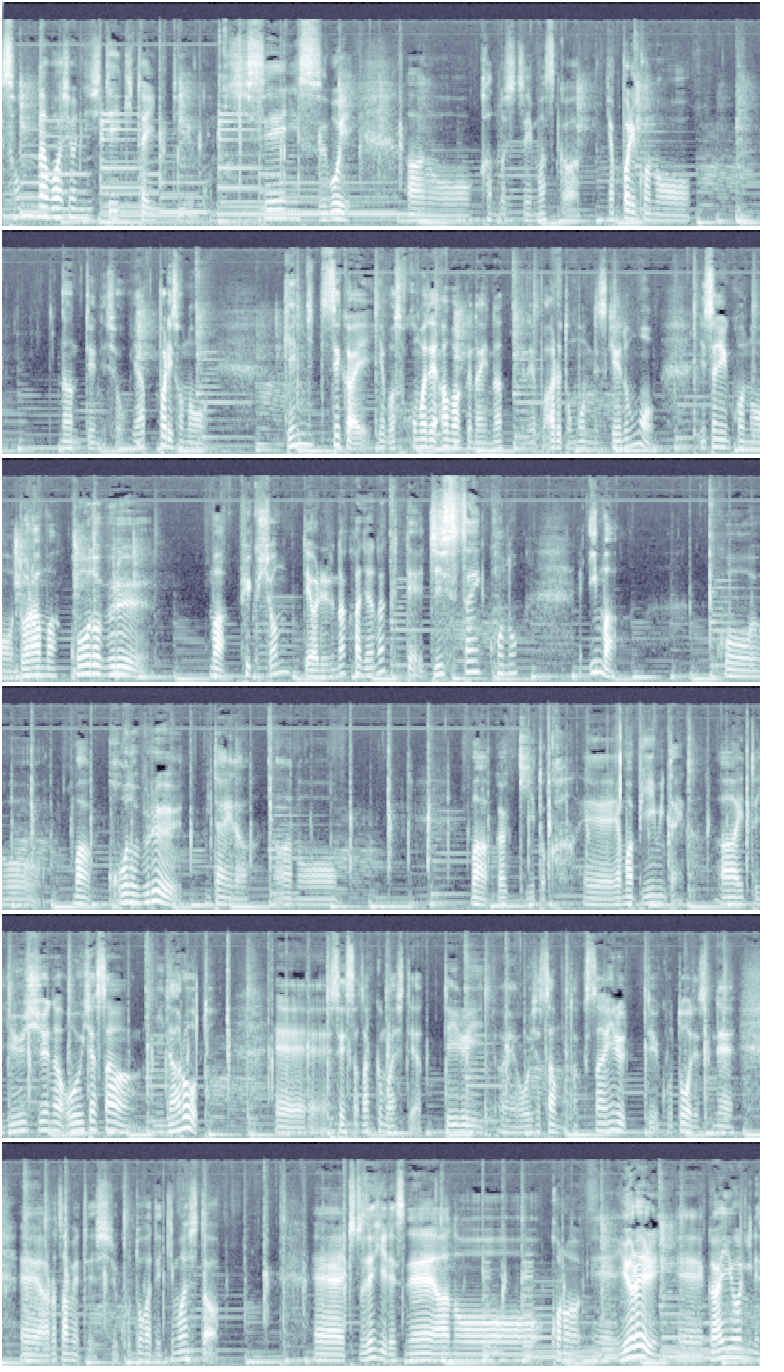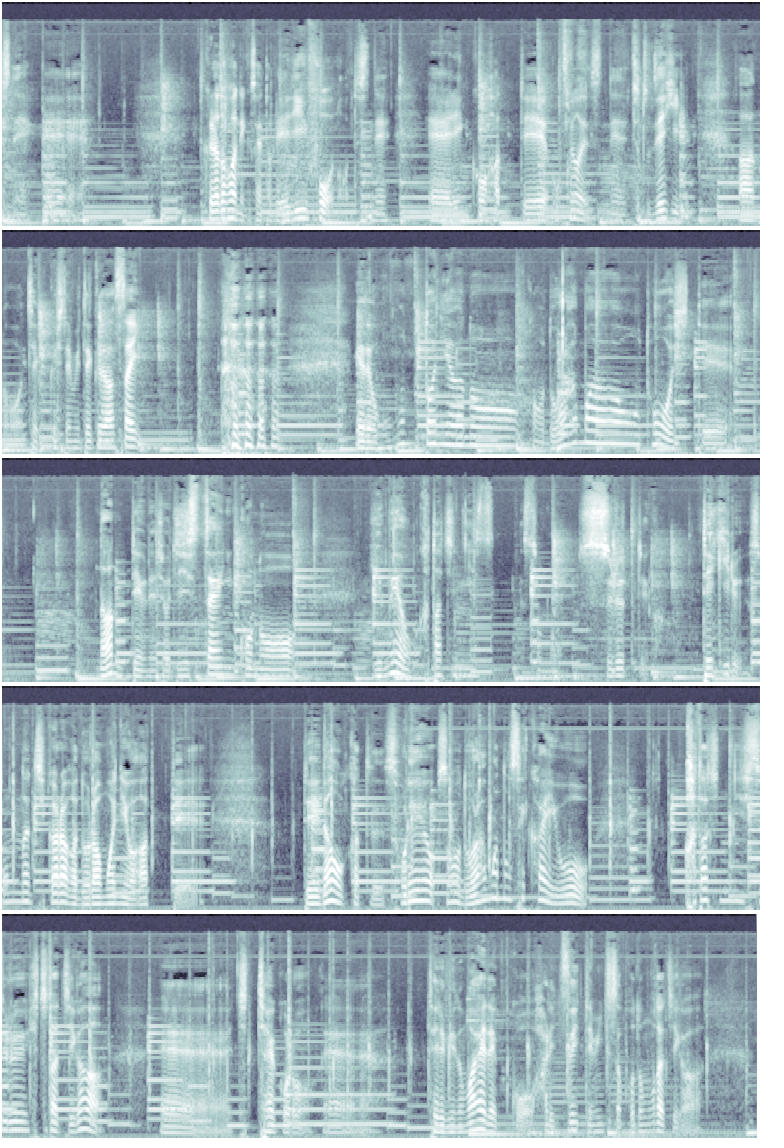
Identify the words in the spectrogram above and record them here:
そんな場所にしていきたいっていうこの姿勢にすごい、あのー、感動していますか。やっぱりこの何て言うんでしょう。やっぱりその現実世界やっぱそこまで甘くないなっていうのはやっぱあると思うんですけれども実際にこのドラマコードブルーまあフィクションって言われる中じゃなくて実際この今こうまあコードブルーみたいなあのまあ楽器とか、えー、ヤマピーみたいなああいった優秀なお医者さんになろうと、えー、切磋琢磨してやっている、えー、お医者さんもたくさんいるっていうことをですね、えー、改めて知ることができました。えー、ちょっとぜひですね、あのー、この、えー、URL、えー、概要にですね、クラウドファンディングサイト Ready4 のですね、えー、リンクを貼っておくのでですね、ちょっとぜひ、あのチェックしてみてください。いやでも本当にあのこのドラマを通して何て言うんでしょう実際にこの夢を形にそのするっていうかできるそんな力がドラマにはあってでなおかつそれをそのドラマの世界を形にする人たちが、えー、ちっちゃい頃、えー、テレビの前でこう張り付いて見てた子供たちが、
